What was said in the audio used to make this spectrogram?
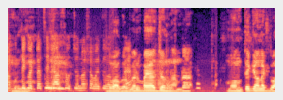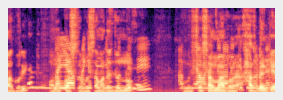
আপুর থেকে একটা ছেলে আছে ওর জন্য সবাই দোয়া করবেন ভাইয়ার জন্য আমরা মন থেকে অনেক দোয়া করি। অনেক কষ্ট করছে আমাদের জন্য। অবশ্য হাজব্যান্ডকে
